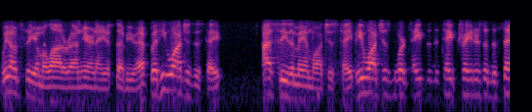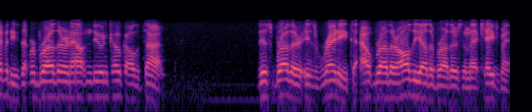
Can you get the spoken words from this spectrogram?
We don't see him a lot around here in ASWF, but he watches his tape. I see the man watches tape. He watches more tape than the tape traders of the 70s that were brothering out and doing coke all the time. This brother is ready to outbrother all the other brothers in that cage match.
